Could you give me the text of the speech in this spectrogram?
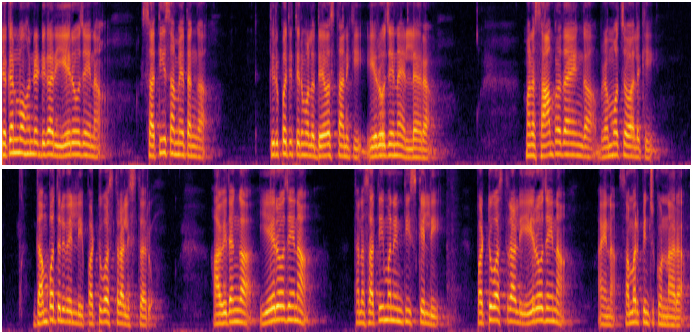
జగన్మోహన్ రెడ్డి గారు ఏ రోజైనా సతీ సమేతంగా తిరుపతి తిరుమల దేవస్థానికి ఏ రోజైనా వెళ్ళారా? మన సాంప్రదాయంగా బ్రహ్మోత్సవాలకి దంపతులు వెళ్ళి పట్టు వస్త్రాలు ఇస్తారు. ఆ విధంగా ఏ రోజైనా తన సతీమణిని తీసుకెళ్ళి పట్టు వస్త్రాలు ఏ రోజైనా ఆయన సమర్పించుకున్నారా?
